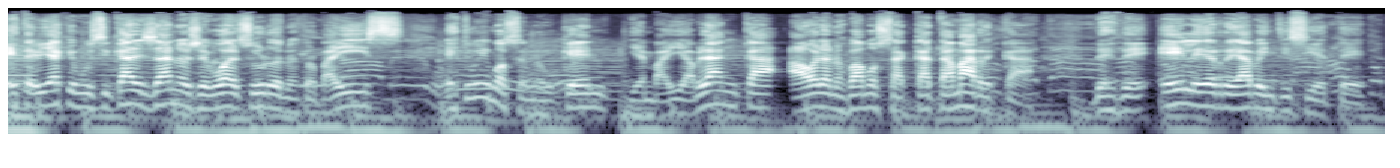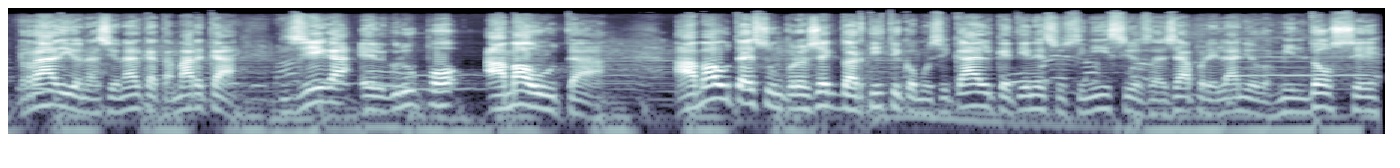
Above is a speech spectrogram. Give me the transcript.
Este viaje musical ya nos llevó al sur de nuestro país. Estuvimos en Neuquén y en Bahía Blanca. Ahora nos vamos a Catamarca. Desde LRA 27, Radio Nacional Catamarca, llega el grupo Amauta Amauta es un proyecto artístico musical que tiene sus inicios allá por el año 2012.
